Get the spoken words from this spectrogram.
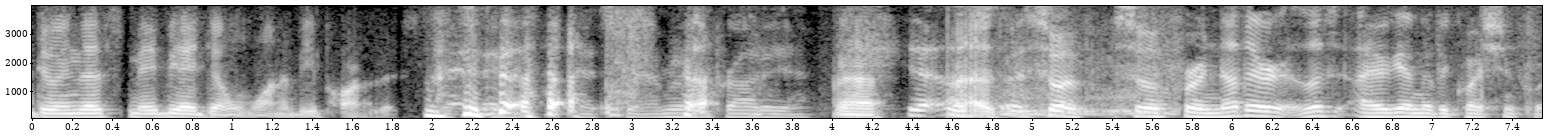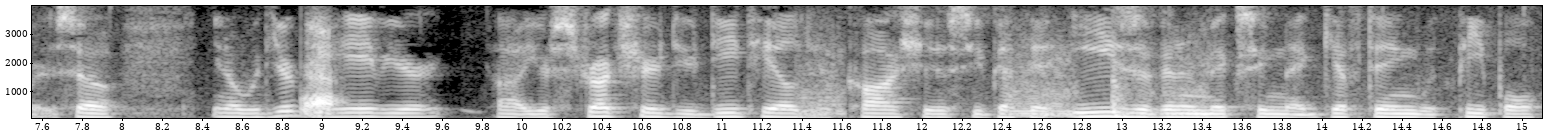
doing this, maybe I don't want to be part of this. That's good. That's good. I'm really proud of you. Yeah. yeah uh, so so for another, let's. I got another question for you. So, you know, with your yeah. behavior, uh, you're structured, you're detailed, you're cautious. You've got that ease of intermixing, that gifting with people,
